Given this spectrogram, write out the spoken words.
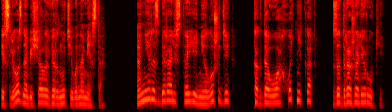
и слезно обещала вернуть его на место. Они разбирали строение лошади, когда у охотника задрожали руки.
